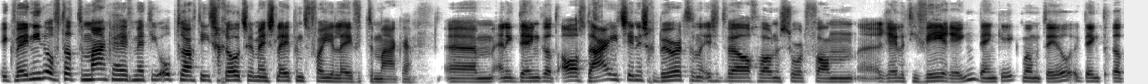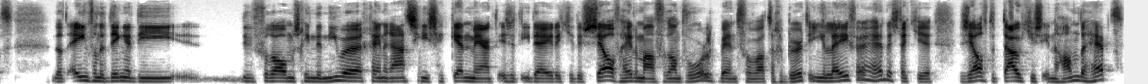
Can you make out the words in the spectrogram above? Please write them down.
Ik weet niet of dat te maken heeft met die opdracht iets groots en meeslepend van je leven te maken. Um, en ik denk dat als daar iets in is gebeurd, dan is het wel gewoon een soort van uh, relativering, denk ik, momenteel. Ik denk dat, dat een van de dingen die, die vooral misschien de nieuwe generaties kenmerkt, is het idee dat je dus zelf helemaal verantwoordelijk bent voor wat er gebeurt in je leven. Hè? Dus dat je zelf de touwtjes in handen hebt.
